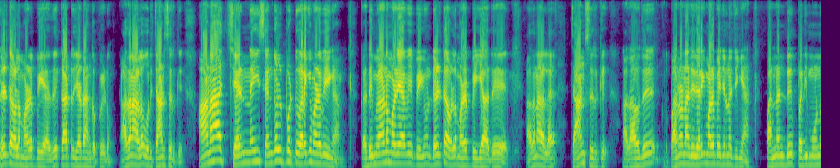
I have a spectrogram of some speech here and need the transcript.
டெல்டாவில் மழை பெய்யாது காற்று ஜடம் அங்கே போயிடும். அதனால் ஒரு சான்ஸ் இருக்குது ஆனால் சென்னை செங்கல்பட்டு வரைக்கும் மழை பெய்யுங்க. கடுமையான மழையாகவே பெய்யும். டெல்டாவில் மழை பெய்யாது. அதனால் சான்ஸ் இருக்குது அதாவது பதினொன்றாந்தேதி வரைக்கும் மழை பெஞ்சிருன்னு வச்சுங்க பன்னெண்டு பதிமூணு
